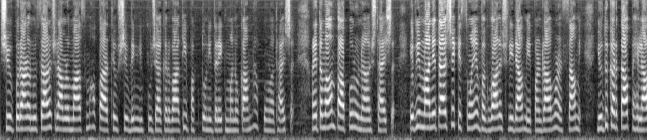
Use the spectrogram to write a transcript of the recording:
શિવપુરાણ અનુસાર શ્રાવણ માસમાં પાર્થિવ શિવલિંગની પૂજા કરવાથી ભક્તોની દરેક મનોકામના પૂર્ણ થાય છે અને તમામ પાપોનો નાશ થાય છે. એવી માન્યતા છે કે સ્વયં ભગવાન શ્રીરામે પણ રાવણ સામે યુદ્ધ કરતા પહેલા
